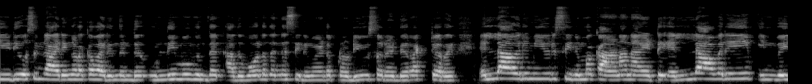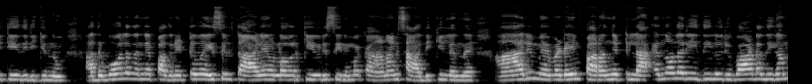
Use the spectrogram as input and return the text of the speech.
വീഡിയോസും കാര്യങ്ങളൊക്കെ വരുന്നുണ്ട്. ഉണ്ണി മുകുന്ദൻ അതുപോലെ തന്നെ സിനിമയുടെ പ്രൊഡ്യൂസർ ഡയറക്ടർ എല്ലാവരും ഈ ഒരു സിനിമ കാണാനായിട്ട് എല്ലാവരെയും ഇൻവൈറ്റ് ചെയ്തിരിക്കുന്നു. അതുപോലെ തന്നെ പതിനെട്ട് വയസ്സിൽ താഴെയുള്ളവർക്ക് ഈ ഒരു സിനിമ കാണാൻ സാധിക്കില്ലെന്ന് ആരും എവിടെയും പറഞ്ഞിട്ടില്ല എന്നുള്ള രീതിയിൽ ഒരുപാടധികം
